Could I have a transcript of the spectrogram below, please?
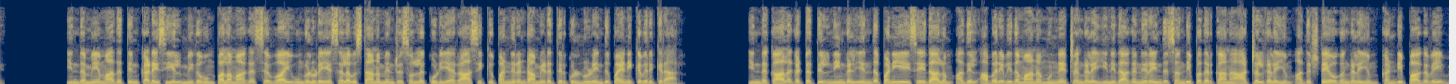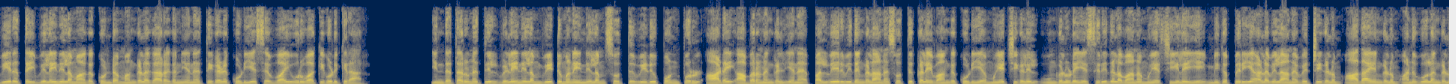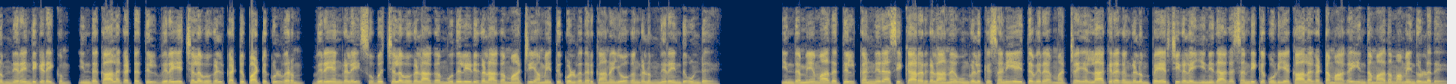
இந்த மே மாதத்தின் கடைசியில் மிகவும் பலமாக செவ்வாய் உங்களுடைய செலவுஸ்தானம் என்று சொல்லக்கூடிய ராசிக்கு பன்னிரண்டாம் இடத்திற்குள் நுழைந்து பயணிக்கவிருக்கிறார். இந்த காலகட்டத்தில் நீங்கள் எந்த பணியை செய்தாலும் அதில் அபரிவிதமான முன்னேற்றங்களை இனிதாக நிறைந்து சந்திப்பதற்கான ஆற்றல்களையும் அதிர்ஷ்டயோகங்களையும் கண்டிப்பாகவே வீரத்தை விளைநிலமாகக் கொண்ட மங்களகாரகன் என திகழக்கூடிய செவ்வாய் உருவாக்கி கொடுக்கிறார். இந்த தருணத்தில் விளைநிலம் வீட்டுமனை நிலம் சொத்து வீடு பொன் பொருள் ஆடை ஆபரணங்கள் என பல்வேறு விதங்களான சொத்துக்களை வாங்கக்கூடிய முயற்சிகளில் உங்களுடைய சிறிதளவான முயற்சியிலேயே மிகப்பெரிய அளவிலான வெற்றிகளும் ஆதாயங்களும் அனுகூலங்களும் நிறைந்து கிடைக்கும். இந்த காலகட்டத்தில் விரயச் செலவுகள் கட்டுப்பாட்டுக்குள் வரும். விரயங்களை சுபச்செலவுகளாக முதலீடுகளாக மாற்றி அமைத்துக் கொள்வதற்கான யோகங்களும் நிறைந்து உண்டு. இந்த மே மாதத்தில் கன்னிராசிக்காரர்களான உங்களுக்கு சனியைத் தவிர மற்ற எல்லா கிரகங்களும் பெயர்ச்சிகளை இனிதாக சந்திக்கக்கூடிய காலகட்டமாக இந்த மாதம் அமைந்துள்ளது.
